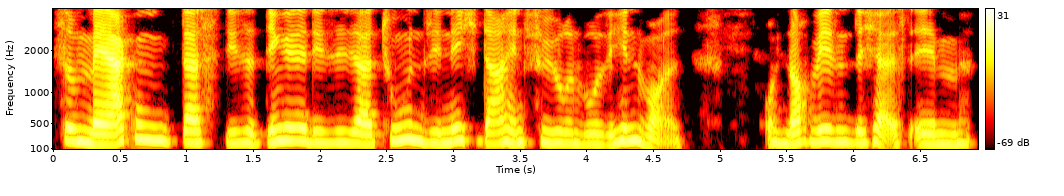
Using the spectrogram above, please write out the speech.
zu merken, dass diese Dinge, die sie da tun, sie nicht dahin führen, wo sie hinwollen. Und noch wesentlicher ist eben,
